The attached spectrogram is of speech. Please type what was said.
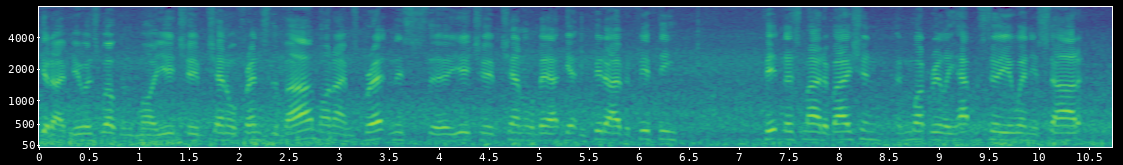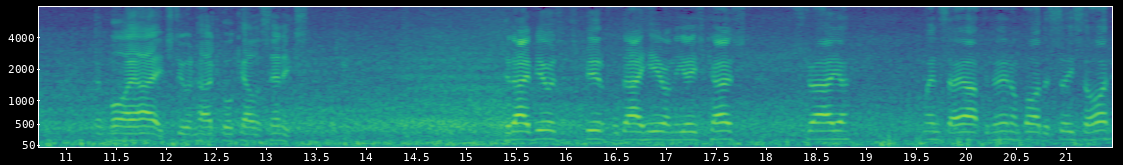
G'day viewers, welcome to my YouTube channel Friends of the Bar. My name's Brett and this is the YouTube channel about getting fit over 50, fitness, motivation and what really happens to you when you start at my age doing hardcore calisthenics. Today viewers, it's a beautiful day here on the east coast Australia. Wednesday afternoon, I'm by the seaside.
